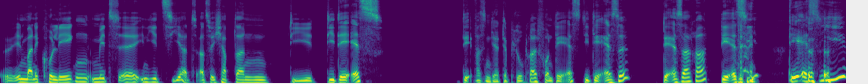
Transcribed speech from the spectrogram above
in meine Kollegen mit äh, injiziert. Also ich habe dann die, die DS, die, was ist denn der, der Plural von DS? Die DSe? DSerer? DSI? DSI.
